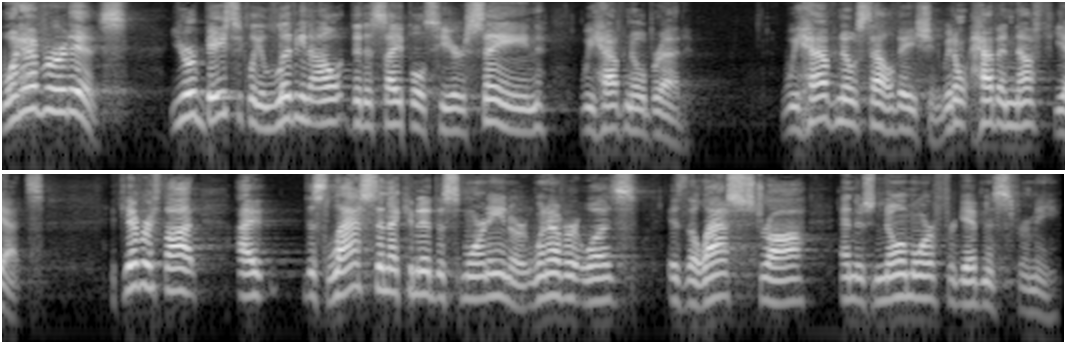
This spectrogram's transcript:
whatever it is, you're basically living out the disciples here saying, We have no bread. We have no salvation. We don't have enough yet. If you ever thought, I, this last sin I committed this morning or whenever it was is the last straw and there's no more forgiveness for me,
